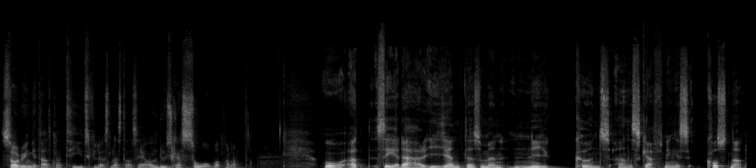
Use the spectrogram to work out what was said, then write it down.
så har du inget alternativ skulle jag nästan säga. Om du ska sova på natten. Och att se det här egentligen som en ny kundsanskaffningskostnad.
